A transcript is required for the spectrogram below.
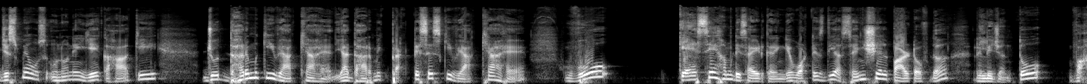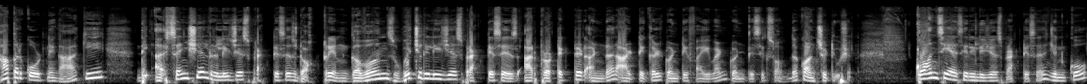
जिसमें उस, उन्होंने ये कहा कि जो धर्म की व्याख्या है या धार्मिक प्रैक्टिसेस की व्याख्या है, वो कैसे हम डिसाइड करेंगे what is the essential part of the religion तो वहाँ पर कोर्ट ने कहा कि the essential religious practice doctrine governs which religious practice are protected under article 25 and 26 of the constitution कौन सी ऐसी रिलीजियस प्रैक्टिस जिनको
